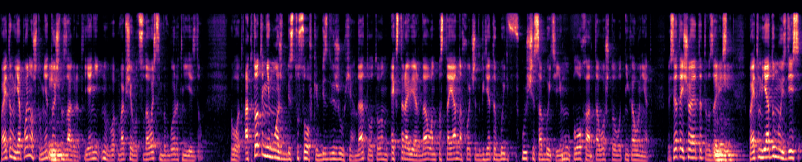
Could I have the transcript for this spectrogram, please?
Поэтому я понял, что мне mm -hmm. точно за город. Я не, ну, вообще вот с удовольствием бы в город не ездил. Вот. А кто-то не может без тусовки, без движухи, да, тот он экстраверт, да, он постоянно хочет где-то быть в куче событий, ему плохо от того, что вот никого нет. То есть это еще от этого зависит. Mm -hmm. Поэтому я думаю, здесь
